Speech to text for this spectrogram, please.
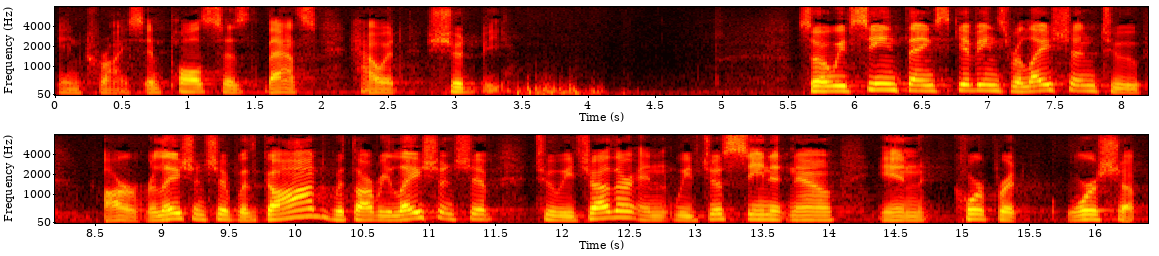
in Christ? And Paul says that's how it should be. So we've seen Thanksgiving's relation to our relationship with God, with our relationship to each other, and we've just seen it now in corporate worship.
